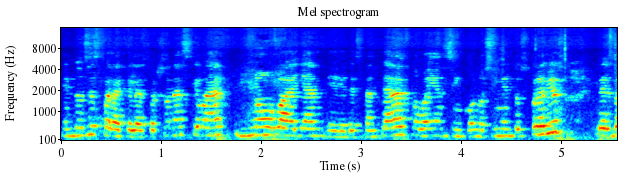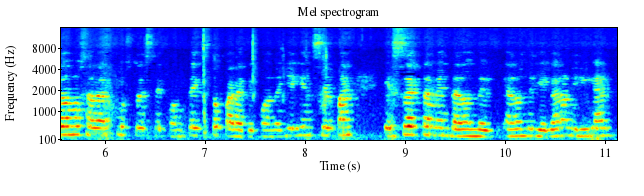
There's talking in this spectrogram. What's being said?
Entonces, para que las personas que van no vayan eh, destanteadas, no vayan sin conocimientos previos, les vamos a dar justo este contexto para que cuando lleguen sepan exactamente a dónde, a dónde llegaron y digan,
